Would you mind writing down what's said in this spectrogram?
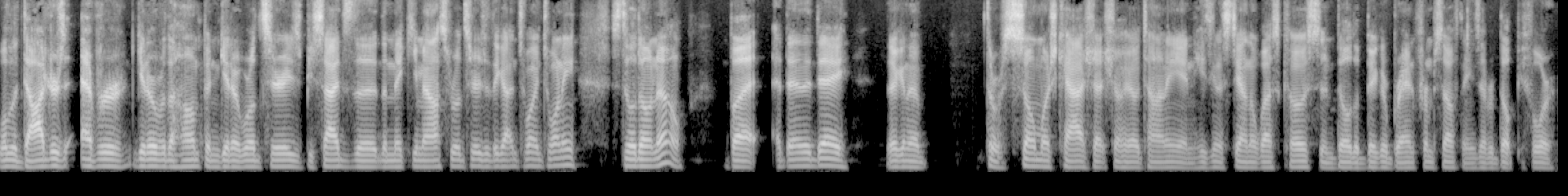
Will the Dodgers ever get over the hump and get a World Series besides the the Mickey Mouse World Series that they got in 2020? Still don't know. But at the end of the day, they're gonna throw so much cash at Shohei Ohtani, and he's gonna stay on the West Coast and build a bigger brand for himself than he's ever built before.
